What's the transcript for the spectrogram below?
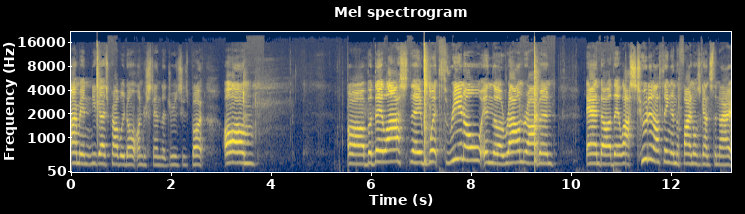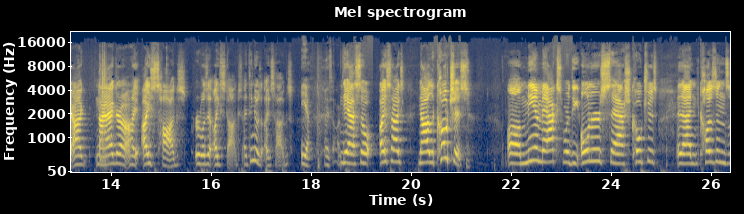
I mean, you guys probably don't understand the jerseys, but um, uh, but they lost. They went three and zero in the round robin, and uh, they lost two to nothing in the finals against the Niagara, Niagara I- Ice Hogs, or was it Ice Dogs? I think it was Ice Hogs. Yeah, I saw. it. Yeah, so Ice Hogs. Now the coaches. Uh, me and Max were the owners slash coaches, and then cousins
